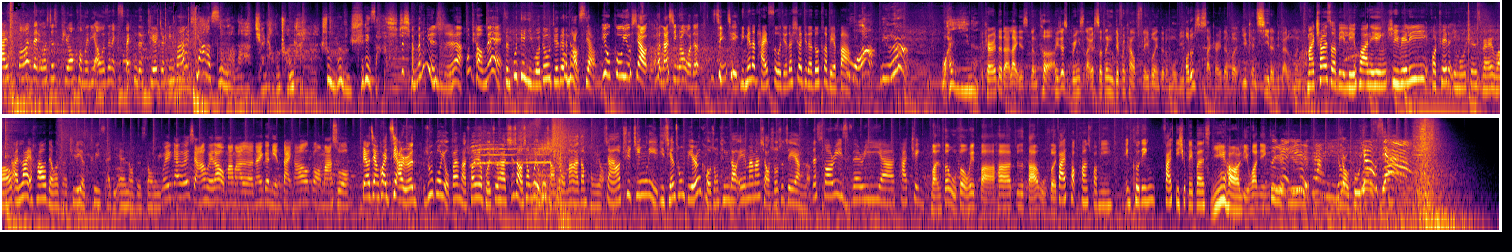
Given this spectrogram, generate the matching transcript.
I thought that it was just pure comedy. I wasn't expecting the tear-jerking part. 吓死我了！全场都传开了，说你让陨石给砸了。是什么陨石啊？我表妹。整部电影我都觉得很好笑，又哭又笑，很难形容我的心情。里面的台词我觉得设计的都特别棒。我灵。我还一呢。The character that I like is Leng Te. He just brings like a certain different kind of flavor into the movie. Although he's a side character, but you can see the development. My choice will be Li Huanying. She really portrayed the emotions very well. I like how there was actually a twist at the end of the story. 我应该会想要回到我妈妈的那一个年代，然后跟我妈说， 不要这样快嫁人。如果有办法穿越回去的话，其实好像我也会想跟我妈妈当朋友，想要去经历以前从别人口中听到，哎，妈妈小时候是这样的。The story is very uh, touching. 满分五分，我会把它就是打五分。Five popcorns for me, including five tissue papers. 你好，李焕英。四月一日，让你又哭又笑。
